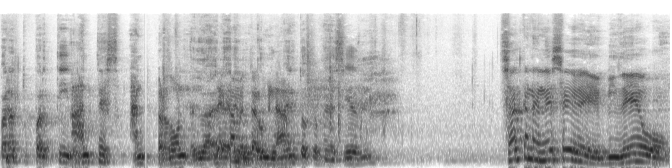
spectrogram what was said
para tu partido, Antes, an- perdón, la- déjame el terminar. que me decías, ¿no? Sacan en ese video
